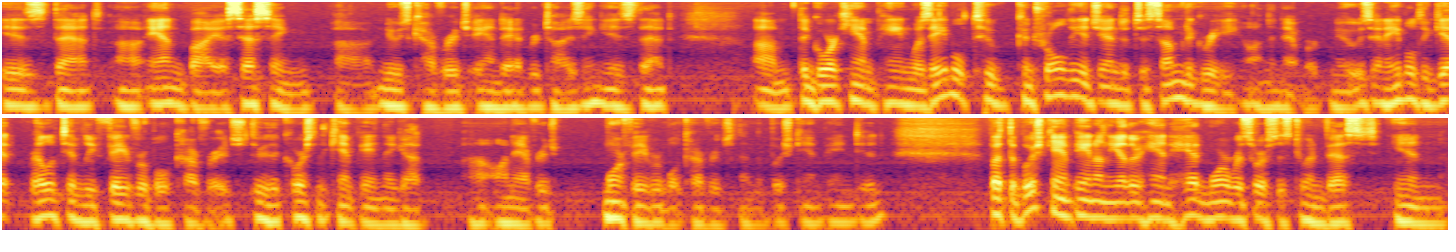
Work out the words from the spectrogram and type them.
is that, uh, and by assessing uh, news coverage and advertising, is that um, the Gore campaign was able to control the agenda to some degree on the network news and able to get relatively favorable coverage. Through the course of the campaign, they got, uh, on average, more favorable coverage than the Bush campaign did. But the Bush campaign, on the other hand, had more resources to invest in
